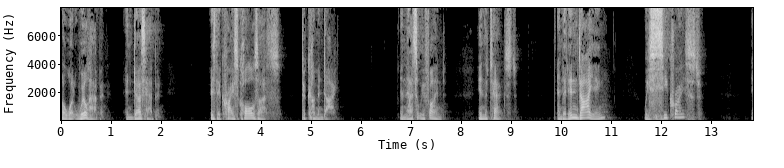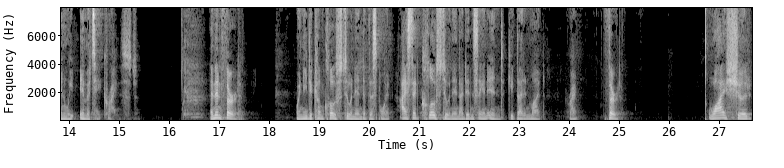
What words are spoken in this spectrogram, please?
But what will happen and does happen is that Christ calls us to come and die. And that's what we find in the text. And that in dying, we see Christ and we imitate Christ. And then, third, we need to come close to an end at this point. I said close to an end, I didn't say an end. Keep that in mind, right? Third, why should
